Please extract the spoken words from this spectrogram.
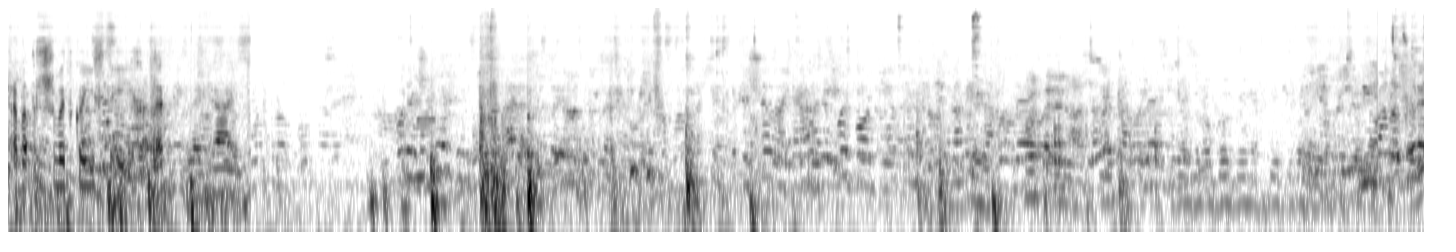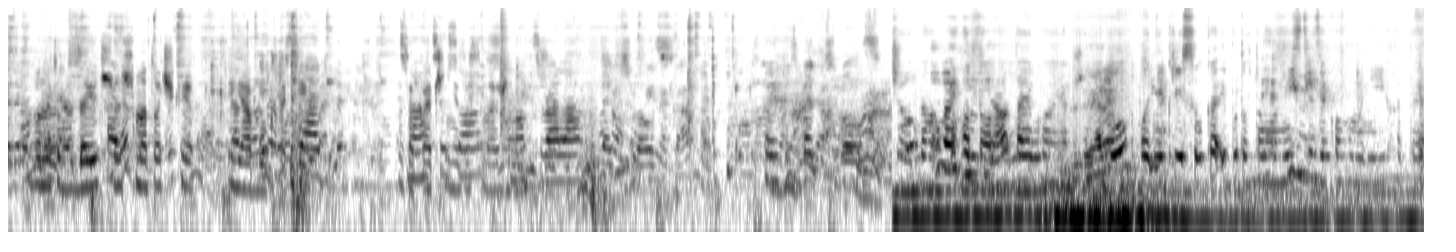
Треба швидко їсти і їхати. Вони тут додають ще шматочки яблук такі запечені, засмажені. Vegetables. Гондола, та якого я вже йду, одні кріселка і буду в тому місці, з якого мені їхати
